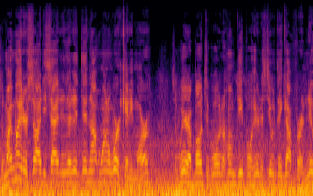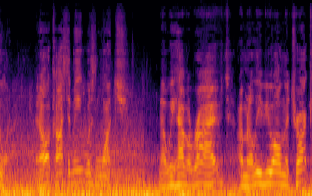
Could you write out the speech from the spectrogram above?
So my miter saw decided that it did not want to work anymore. So we're about to go to Home Depot here to see what they got for a new one. And all it costed me was lunch. Now we have arrived. I'm going to leave you all in the truck.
